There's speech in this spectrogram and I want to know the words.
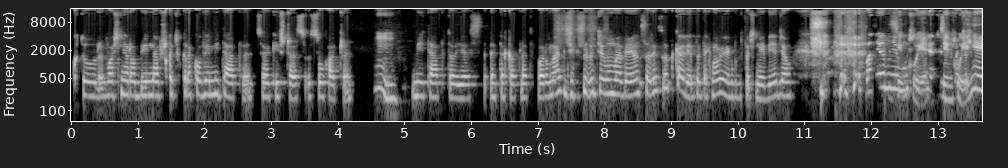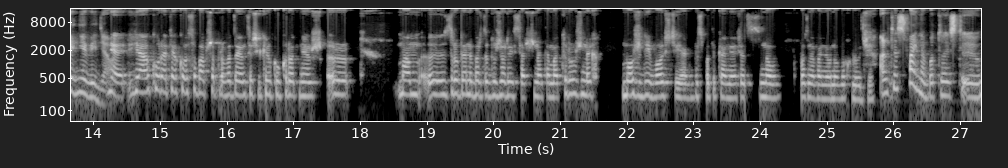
który właśnie robi na przykład w Krakowie meetupy co jakiś czas słuchaczy. Hmm. Meetup to jest taka platforma, gdzie ludzie umawiają sobie spotkanie. To tak mówię, jakby ktoś nie wiedział. Nie, nie dziękuję, dziękuję. Nie, nie wiedziałam. Nie, ja akurat jako osoba przeprowadzająca się kilkukrotnie już mam y, zrobiony bardzo dużo research na temat różnych możliwości jakby spotykania się z now, poznawania nowych ludzi. Ale to jest fajne, bo to jest y,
